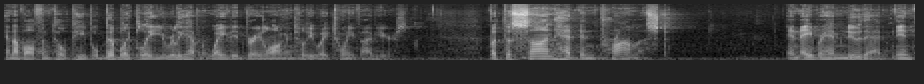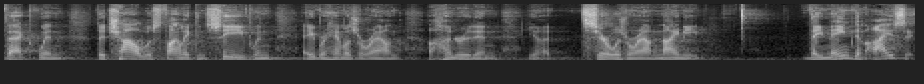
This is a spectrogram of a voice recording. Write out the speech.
And I've often told people, biblically, you really haven't waited very long until you wait 25 years. But the son had been promised. And Abraham knew that. In fact, when the child was finally conceived, when Abraham was around 100 and you know, Sarah was around 90, they named him Isaac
